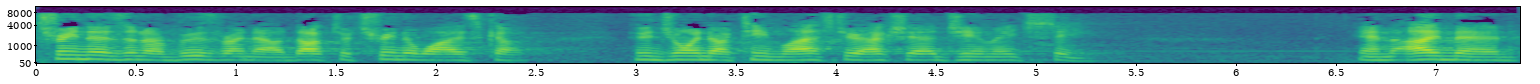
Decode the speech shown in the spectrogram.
Trina is in our booth right now, Dr. Trina Wisecup, who joined our team last year actually at GMHC. And iMed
